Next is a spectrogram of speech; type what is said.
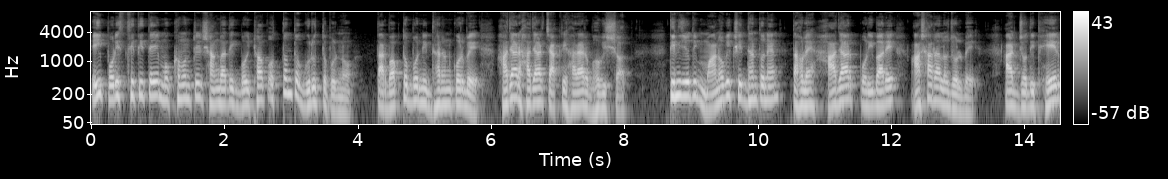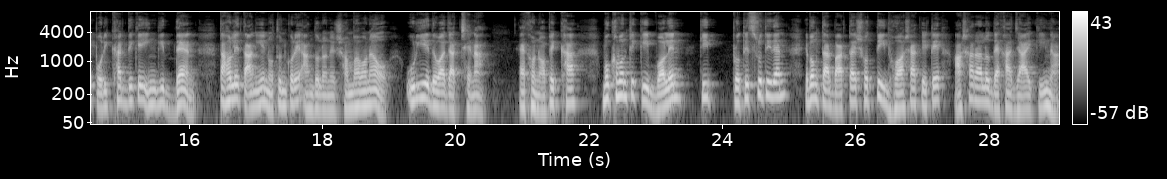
এই পরিস্থিতিতে মুখ্যমন্ত্রীর সাংবাদিক বৈঠক অত্যন্ত গুরুত্বপূর্ণ। তার বক্তব্য নির্ধারণ করবে হাজার হাজার চাকরিহারার ভবিষ্যৎ। তিনি যদি মানবিক সিদ্ধান্ত নেন, তাহলে হাজার পরিবারে আশার আলো জ্বলবে। আর যদি ফের পরীক্ষার দিকে ইঙ্গিত দেন, তাহলে তা নিয়ে নতুন করে আন্দোলনের সম্ভাবনাও উড়িয়ে দেওয়া যাচ্ছে না। এখন অপেক্ষা, মুখ্যমন্ত্রী কি বলেন, কি প্রতিশ্রুতি দেন এবং তার বার্তায় সত্যিই ধোঁয়াশা কেটে আশার আলো দেখা যায় কি না?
